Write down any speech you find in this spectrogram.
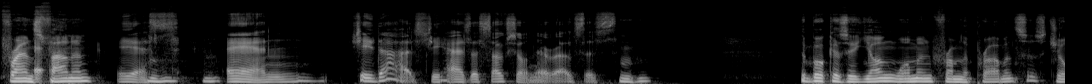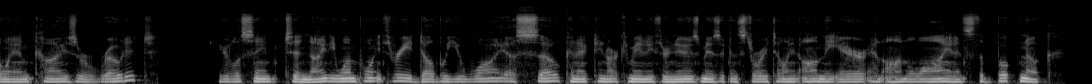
Frantz Uh, Fanon. Yes. Mhm. And she does. She has a social neurosis. hmm The book is a young woman from the provinces. Jo Ann Kiser wrote it. You're listening to 91.3 WYSO, connecting our community through news, music, and storytelling on the air and online. It's the Book Nook.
